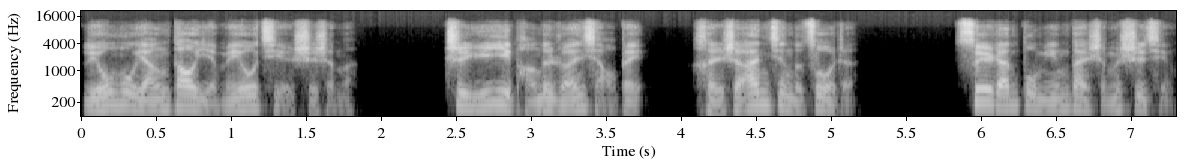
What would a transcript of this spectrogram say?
刘牧阳倒也没有解释什么。至于一旁的阮小贝，很是安静的坐着，虽然不明白什么事情，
